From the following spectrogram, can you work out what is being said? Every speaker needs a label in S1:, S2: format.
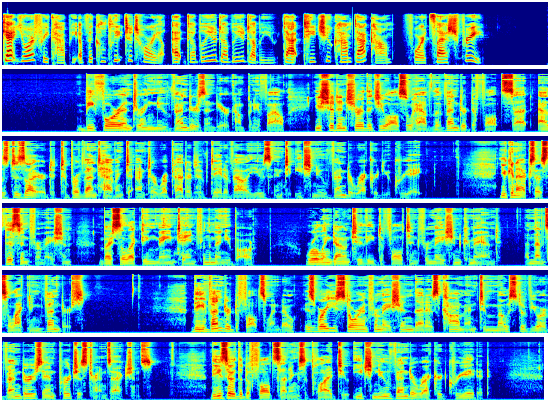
S1: Get your free copy of the complete tutorial at www.teachucomp.com forward slash free.
S2: Before entering new vendors into your company file, you should ensure that you also have the vendor default set as desired to prevent having to enter repetitive data values into each new vendor record you create. You can access this information by selecting Maintain from the menu bar, rolling down to the Default Information command, and then selecting Vendors. The Vendor Defaults window is where you store information that is common to most of your vendors and purchase transactions. These are the default settings applied to each new vendor record created.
